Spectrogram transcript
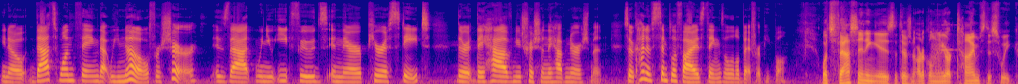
You know, that's one thing that we know for sure is that when you eat foods in their purest state, they they have nutrition, they have nourishment. So it kind of simplifies things a little bit for people. What's fascinating is that there's an article in the New York Times this week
